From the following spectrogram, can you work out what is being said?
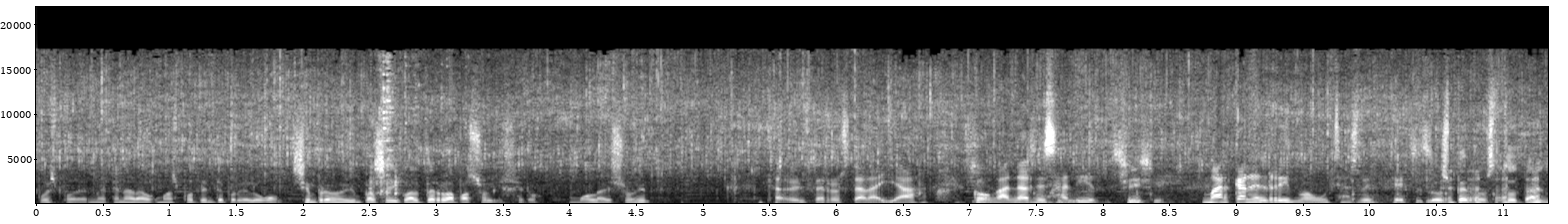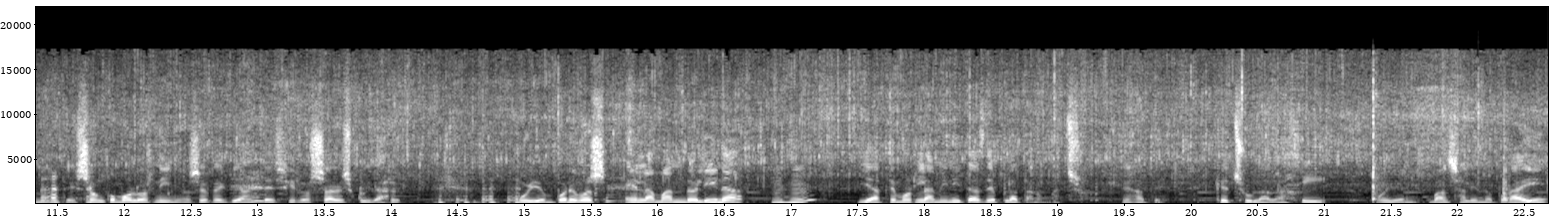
pues poderme cenar algo más potente porque luego siempre me doy un paseico al perro a paso ligero. Mola eso, ¿eh? Claro, el perro estará ya con ganas de salir. Sí, sí. Marcan el ritmo muchas veces. Los perros, totalmente. Son como los niños, efectivamente, si los sabes cuidar. Muy bien, ponemos en la mandolina y hacemos laminitas de plátano macho. Fíjate, qué chulada. Sí. Muy bien, van saliendo por ahí.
